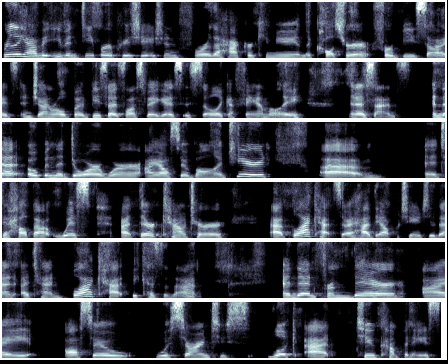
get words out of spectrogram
really have an even deeper appreciation for the hacker community and the culture for B-Sides in general. But B-Sides Las Vegas is still like a family in a sense. And that opened the door where I also volunteered um, to help out WISP at their counter at Black Hat. So I had the opportunity to then attend Black Hat because of that. And then from there, I also was starting to look at two companies.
